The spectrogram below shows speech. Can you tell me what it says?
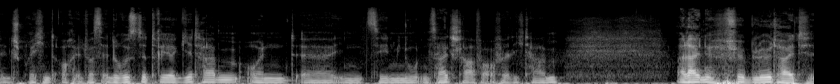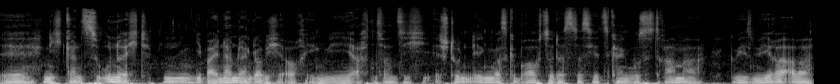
entsprechend auch etwas entrüstet reagiert haben und äh, ihnen zehn Minuten Zeitstrafe auferlegt haben alleine für Blödheit äh, nicht ganz zu Unrecht. Hm, die beiden haben dann, glaube ich, auch irgendwie 28 Stunden irgendwas gebraucht, sodass das jetzt kein großes Drama gewesen wäre. Aber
